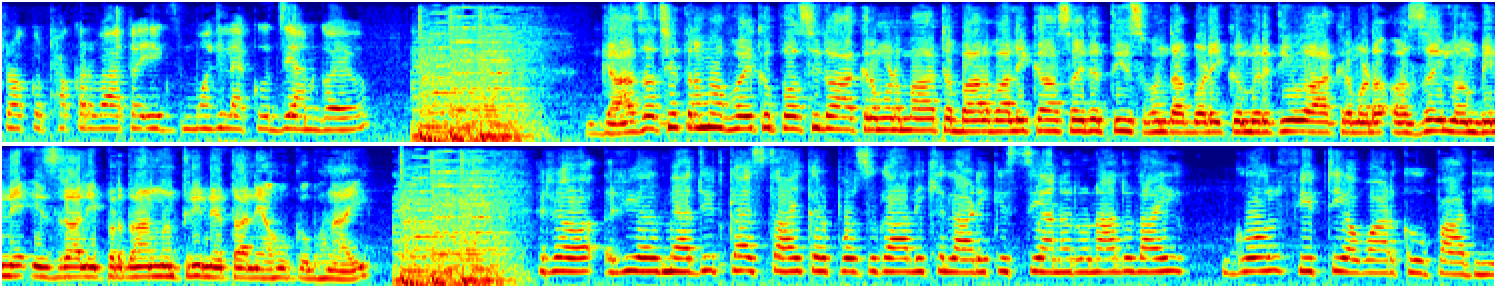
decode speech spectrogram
ट्रकको ठक्करबाट एक महिलाको ज्यान गयो। गाजा क्षेत्रमा भएको पछिल्लो आक्रमणबाट बालबालिका सहित तीस भन्दा बढीको मृत्यु आक्रमण अझै लम्बिने इजरायली प्रधानमन्त्री नेतान्याहुको भनाई। र रियल म्याड्रिडका स्ट्राइकर पोर्चुगाली खेलाडी क्रिस्टियानो रोनाल्डोलाई गोल फिफ्टी अवार्डको उपाधि।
